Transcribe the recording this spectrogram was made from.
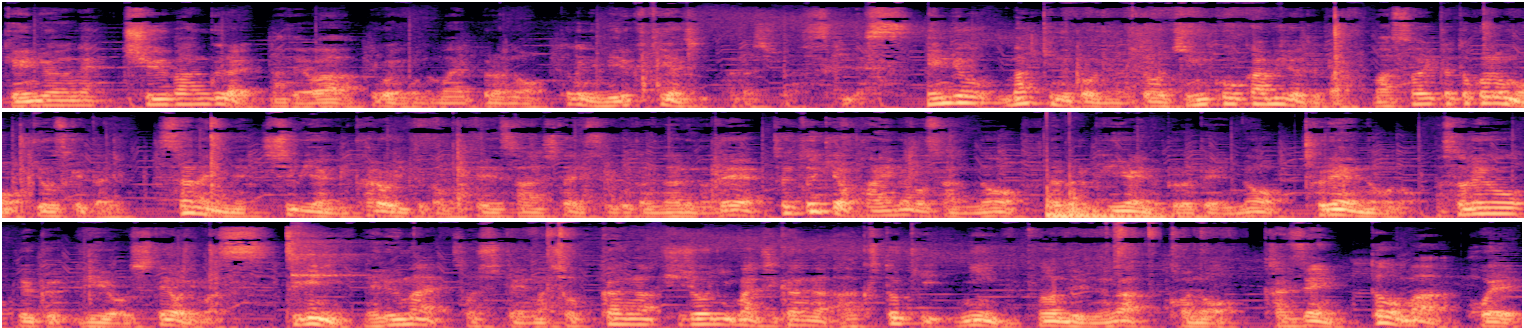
減量のね、中盤ぐらいまでは結構このマイプロの、特にミルクティー味、私は好きです。減量末期の頃になると人工甘味料とか、まあそういったところも気をつけたり、さらにね、シビアにカロリーとかも計算したりすることになるので、そういう時はファインラボさんの WPI のプロテインのプレーンのもの、それをよく利用しております。次に寝る前、そしてまあ食感が非常にまあ時間が空く時に飲んでいるのがこのカゼインとまあホエイ、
